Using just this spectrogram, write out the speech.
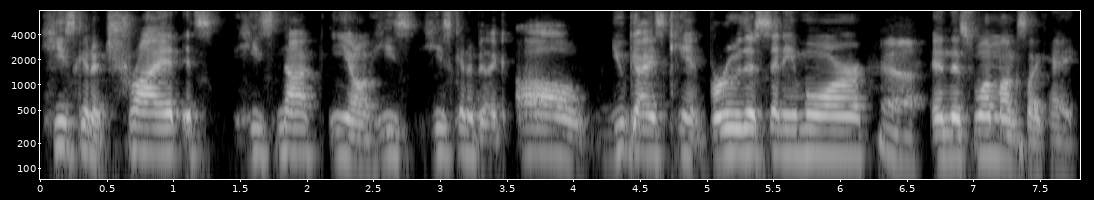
He's gonna try it. It's he's not, you know, he's he's gonna be like, oh, you guys can't brew this anymore. yeah, And this one monk's like, hey,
